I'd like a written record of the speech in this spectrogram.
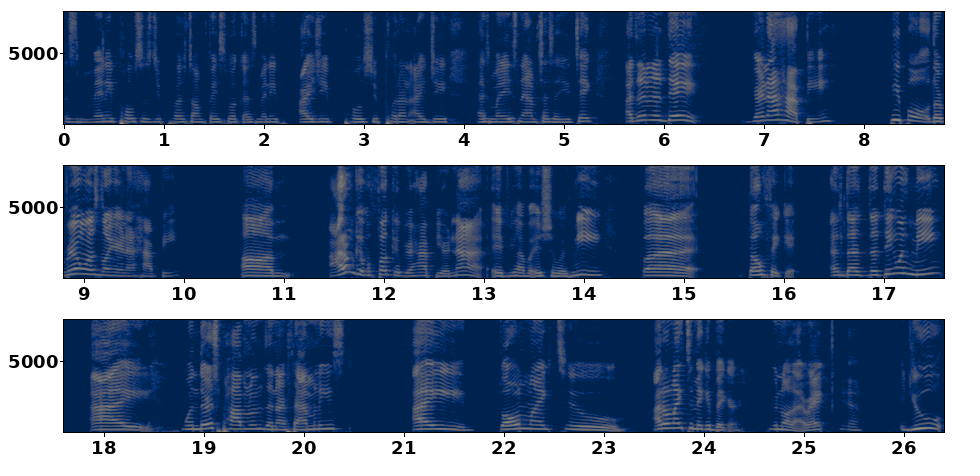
As many posts as you post on Facebook, as many IG posts you put on IG, as many Snapchats that you take. At the end of the day, you're not happy. People, the real ones know you're not happy. Um, I don't give a fuck if you're happy or not. If you have an issue with me, but don't fake it. And the the thing with me, I when there's problems in our families, I don't like to. I don't like to make it bigger. You know that, right? Yeah. You,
